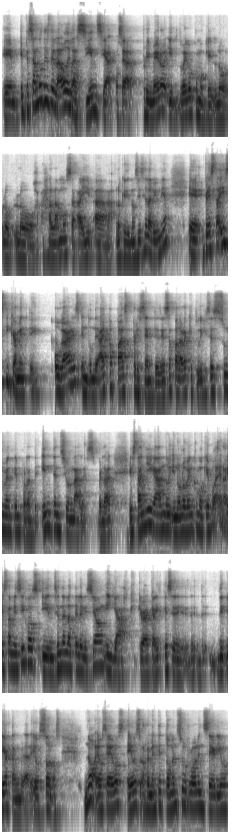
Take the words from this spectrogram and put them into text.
Em, empezando desde el lado de la ciencia, o sea, primero y luego como que lo, lo, lo jalamos ahí a, lo que nos dice la Biblia, eh, pero estadísticamente, hogares en donde hay papás presentes, esa palabra que tú dijiste es sumamente importante, intencionales, ¿verdad? Están llegando y no lo ven como que, bueno, ahí están mis hijos y encienden la televisión y ya, que, que, que, se diviertan, ¿verdad? Ellos solos no, o sea, ellos, realmente toman su rol en serio,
